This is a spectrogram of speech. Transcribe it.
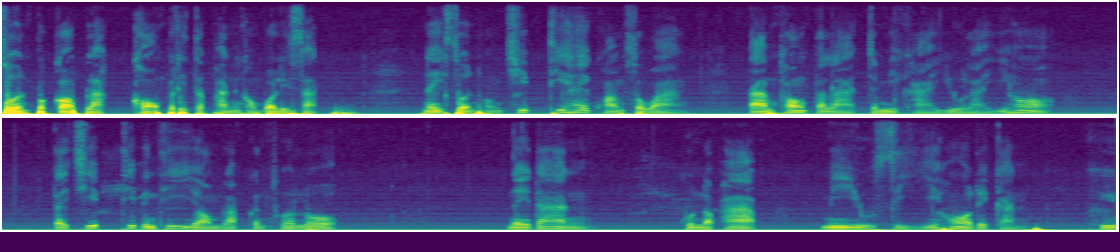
ส่วนประกอบหลักของผลิตภัณฑ์ของบริษัท ในส่วนของชิปที่ให้ความสว่าง ตามท้องตลาดจะมีขายอยู่หลายยี่ห้อ แต่ชิปที่เป็นที่ยอมรับกันทั่วโลก ในด้านคุณภาพมีอยู่ 4 ยี่ห้อด้วยกัน คือ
